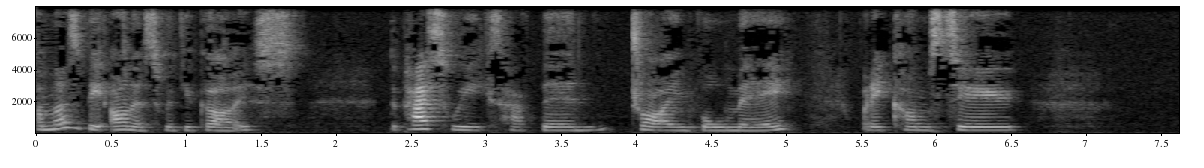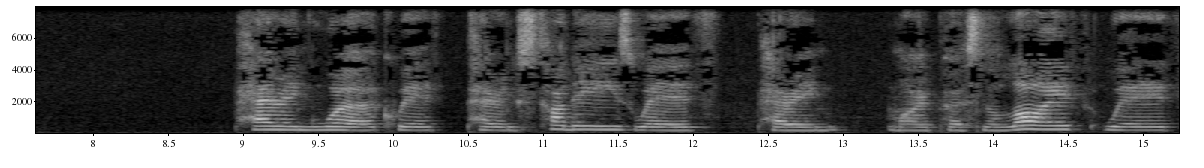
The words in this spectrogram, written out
I must be honest with you guys. The past weeks have been trying for me when it comes to pairing work with pairing studies, with pairing my personal life, with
